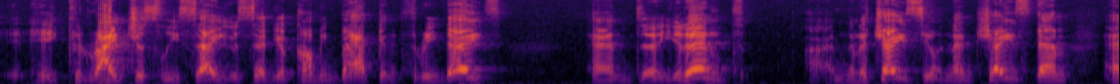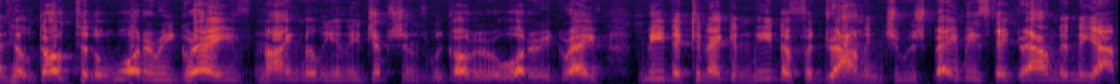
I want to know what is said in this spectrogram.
he could righteously say, You said you're coming back in three days, and uh, you didn't. I'm going to chase you, and then chase them, and he'll go to the watery grave. Nine million Egyptians would go to the watery grave. Mida Kenegin Mida for drowning Jewish babies, they drowned in the Yam.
